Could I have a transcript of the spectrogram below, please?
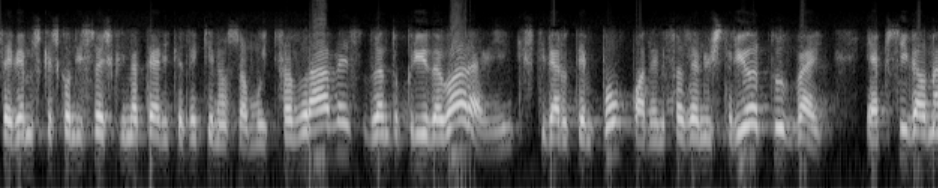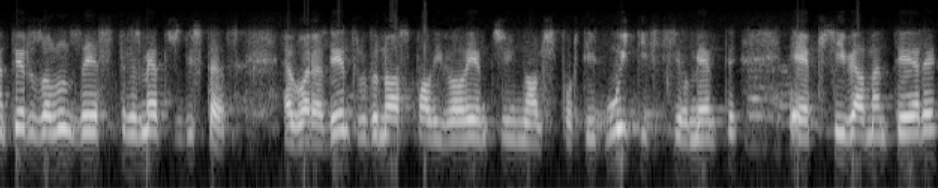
Sabemos que as condições climatéricas aqui não são muito favoráveis. Durante o período agora, em que estiver o tempo bom, podem fazer no exterior, tudo bem é possível manter os alunos a esses 3 metros de distância. Agora, dentro do nosso polivalente ginásio esportivo, muito dificilmente é possível manter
